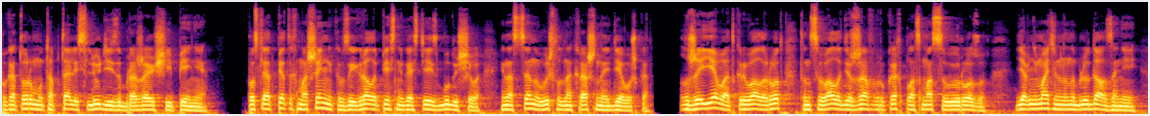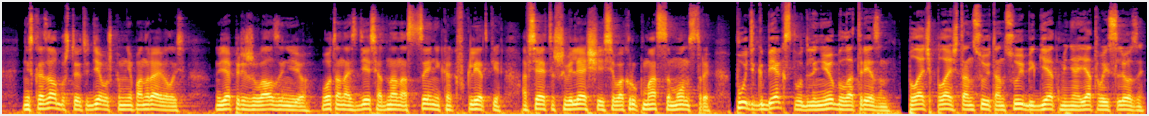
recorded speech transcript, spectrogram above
по которому топтались люди, изображающие пение. После отпетых мошенников заиграла песня гостей из будущего, и на сцену вышла накрашенная девушка. Лжеева открывала рот, танцевала, держа в руках пластмассовую розу. Я внимательно наблюдал за ней – не сказал бы, что эта девушка мне понравилась, но я переживал за нее. Вот она здесь, одна на сцене, как в клетке, а вся эта шевелящаяся вокруг масса монстры. Путь к бегству для нее был отрезан. Плачь, плачь, танцуй, танцуй, беги от меня, я твои слезы.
